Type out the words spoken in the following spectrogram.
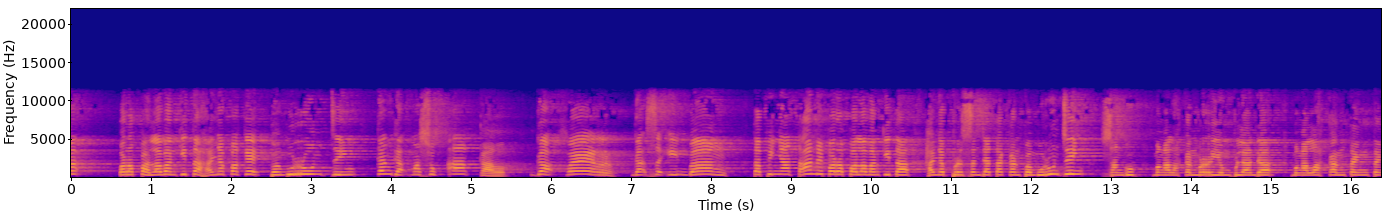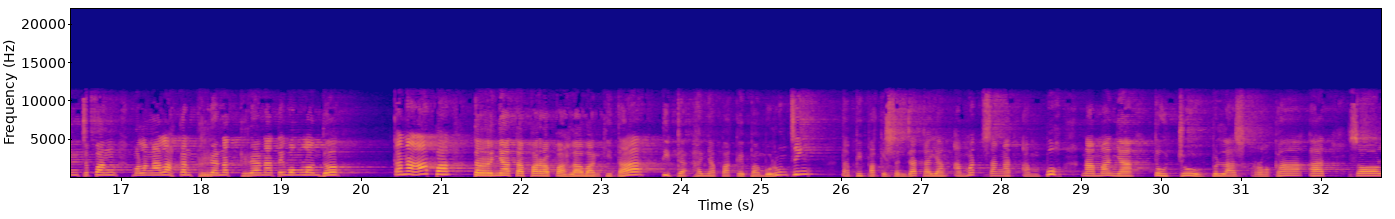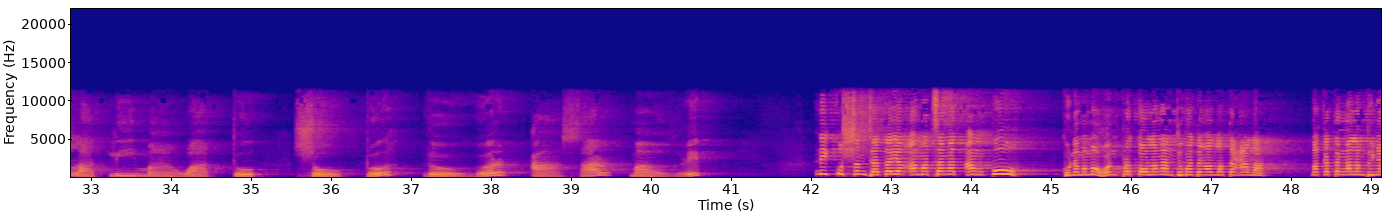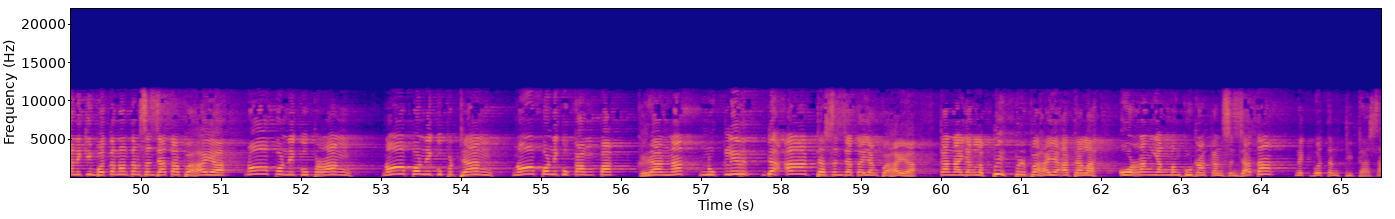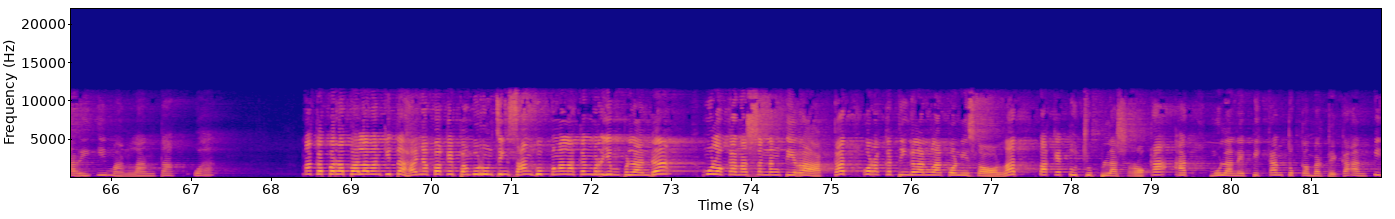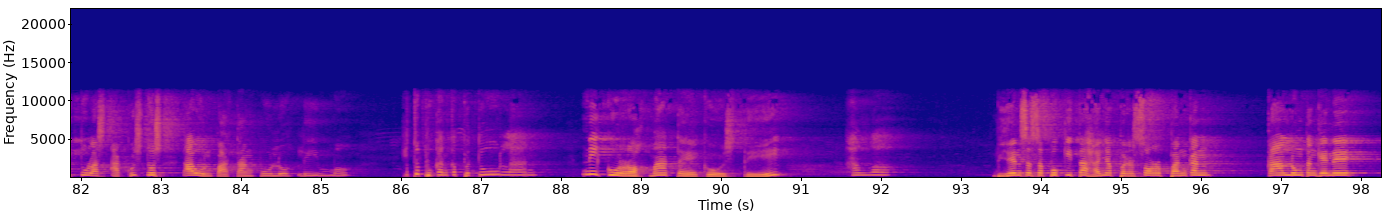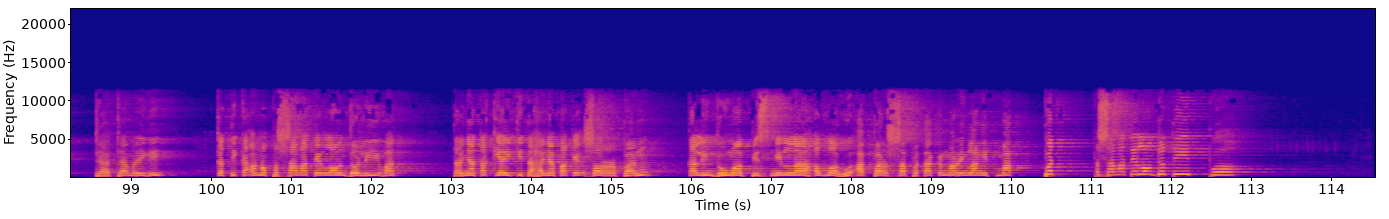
para pahlawan kita hanya pakai bambu runcing, kan gak masuk akal, gak fair, gak seimbang. Tapi nyatanya para pahlawan kita hanya bersenjatakan bambu runcing, sanggup mengalahkan meriam Belanda, mengalahkan tank-tank Jepang, mengalahkan granat-granate wong Londo. Karena apa? Ternyata para pahlawan kita tidak hanya pakai bambu runcing, tapi pakai senjata yang amat sangat ampuh namanya 17 rokaat sholat lima waktu subuh, zuhur, asar, maghrib. Niku senjata yang amat sangat ampuh. Guna memohon pertolongan dumateng Allah Ta'ala. Maka tengah alam dunia niki mboten nonton senjata bahaya. Nopo niku perang, nopo niku pedang, nopo niku kampak, granat, nuklir, ndak ada senjata yang bahaya. Karena yang lebih berbahaya adalah orang yang menggunakan senjata nek boten didasari iman lantakwa. Maka para pahlawan kita hanya pakai bambu runcing sanggup mengalahkan meriam Belanda. Mula karena seneng tirakat, orang ketinggalan ngelakoni sholat, pakai 17 rokaat, mulane pikantuk kemerdekaan 17 Agustus tahun patang puluh limo. Itu bukan kebetulan. Niku rahmate Gusti Allah. Biar sesepuh kita hanya bersorbankan kalung tenggene dada merigi ketika ono pesawat londo liwat ternyata kiai kita hanya pakai sorban kalindungo bismillah Allahu akbar sabetaken maring langit makbet pesawat londo tiba.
